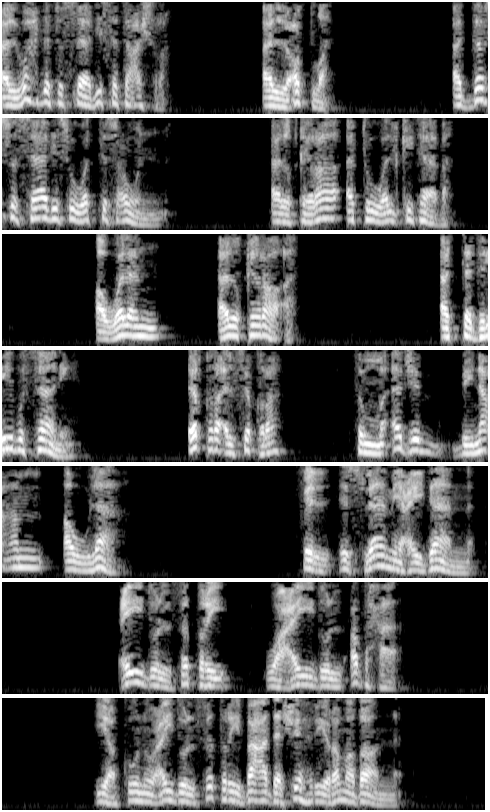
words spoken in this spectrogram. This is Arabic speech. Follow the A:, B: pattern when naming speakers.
A: الوحدة السادسة عشرة. العطلة. الدرس السادس والتسعون. القراءة والكتابة. أولا القراءة. التدريب الثاني. اقرأ الفقرة ثم أجب بنعم أو لا.
B: في الإسلام عيدان. عيد الفطر وعيد الأضحى. يكون عيد الفطر بعد شهر رمضان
